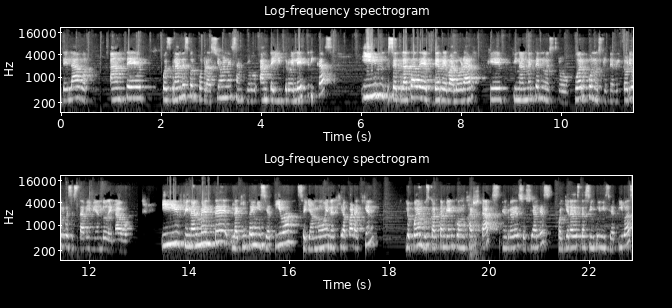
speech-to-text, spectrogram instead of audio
del agua ante pues grandes corporaciones, ante, hidroeléctricas y se trata de, revalorar que finalmente nuestro cuerpo, nuestro territorio pues está viviendo del agua. Y finalmente la quinta iniciativa se llamó Energía para quién. Lo pueden buscar también con hashtags en redes sociales, cualquiera de estas cinco iniciativas.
